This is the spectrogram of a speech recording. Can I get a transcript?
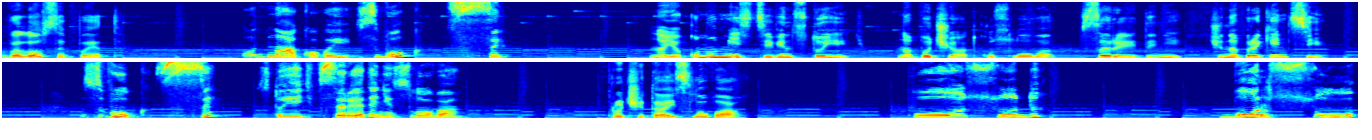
велосипед. Однаковий звук С. На якому місці він стоїть? На початку слова, всередині чи наприкінці? Звук С стоїть всередині слова. Прочитай слова. Посуд, борсук,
